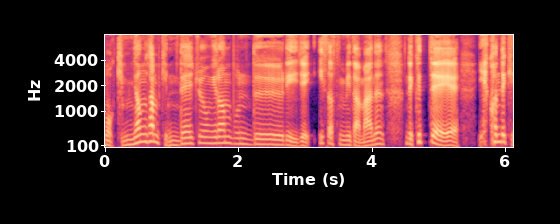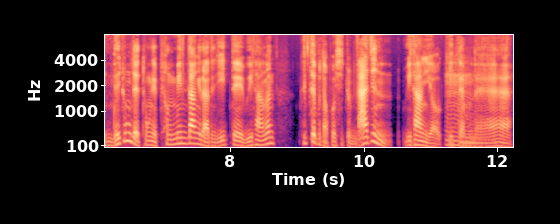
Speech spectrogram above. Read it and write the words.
뭐 김영삼, 김대중 이런 분들이 이제 있었습니다만은 근데 그때의 예컨대 김대중 대통령의 평민당이라든지 이때의 위상은 그때보다 훨씬 좀 낮은 위상이었기 음. 때문에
